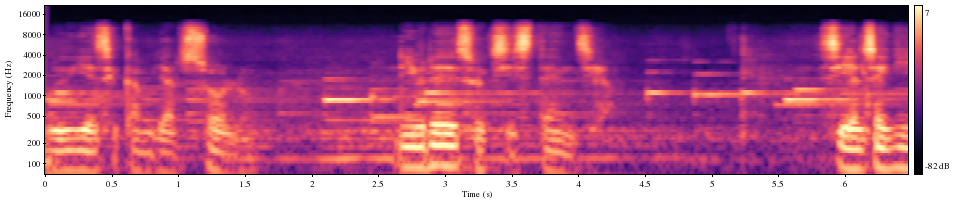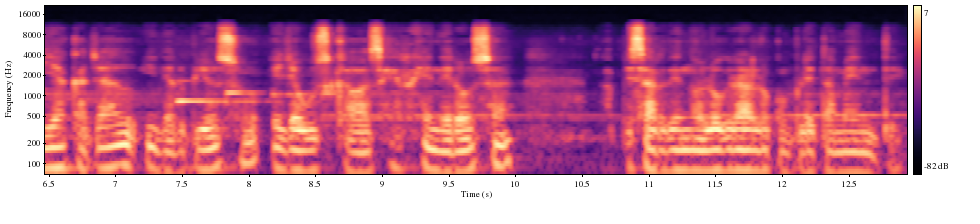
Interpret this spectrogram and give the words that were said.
pudiese cambiar solo, libre de su existencia. Si él seguía callado y nervioso, ella buscaba ser generosa a pesar de no lograrlo completamente.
